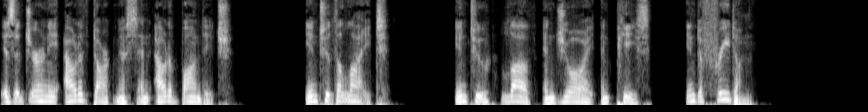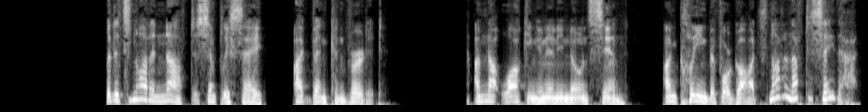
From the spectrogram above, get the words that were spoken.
is a journey out of darkness and out of bondage into the light, into love and joy and peace, into freedom. But it's not enough to simply say, I've been converted. I'm not walking in any known sin. I'm clean before God. It's not enough to say that.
